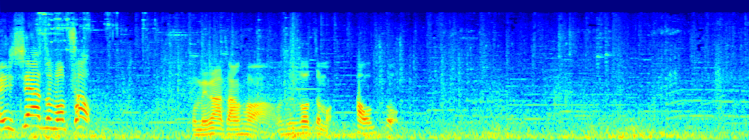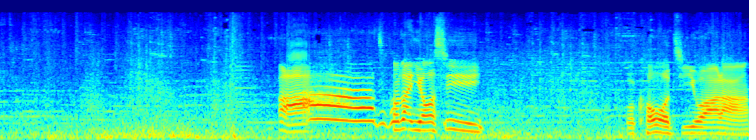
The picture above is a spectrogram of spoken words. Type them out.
等一下，怎么操？我没骂脏话，我是说怎么操作。啊！这么烂游戏，我口我鸡蛙啦！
